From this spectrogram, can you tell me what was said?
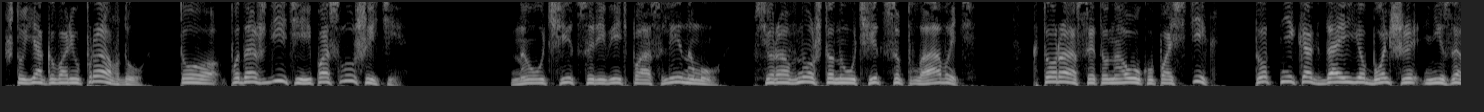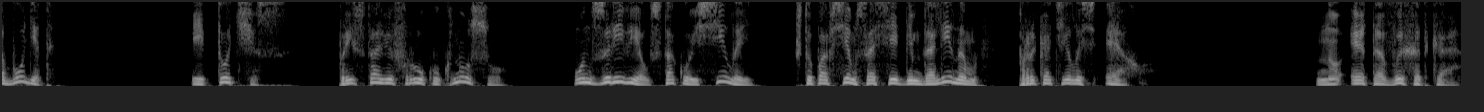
что я говорю правду, то подождите и послушайте. Научиться реветь по-ослиному все равно, что научиться плавать. Кто раз эту науку постиг, тот никогда ее больше не забудет. И тотчас, приставив руку к носу, он заревел с такой силой, что по всем соседним долинам прокатилось эхо. Но эта выходка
